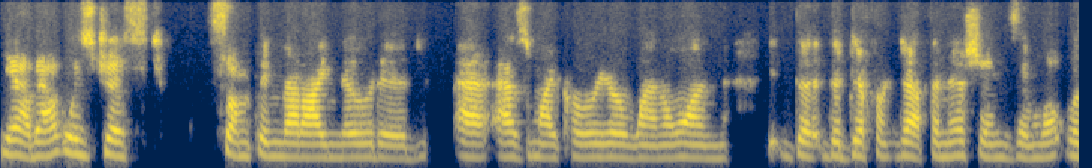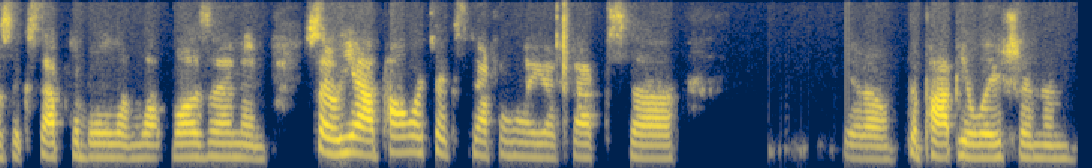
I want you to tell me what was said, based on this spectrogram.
yeah, that was just something that I noted a, as my career went on the the different definitions and what was acceptable and what wasn't and so yeah politics definitely affects uh you know the population and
